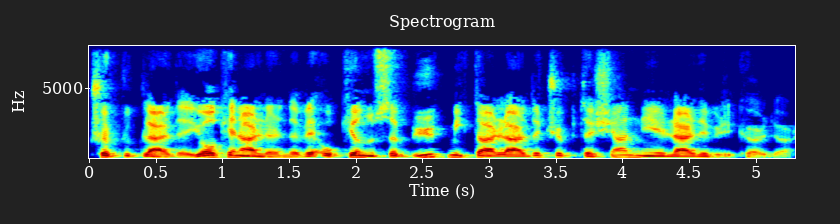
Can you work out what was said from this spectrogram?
çöplüklerde, yol kenarlarında ve okyanusa büyük miktarlarda çöp taşıyan nehirlerde birikiyor diyor.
